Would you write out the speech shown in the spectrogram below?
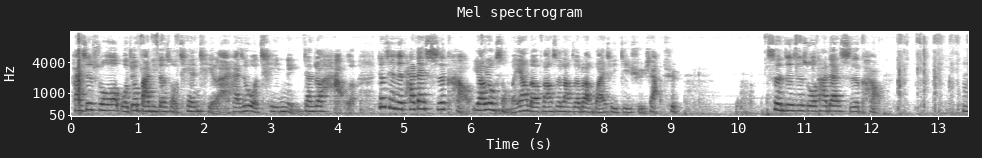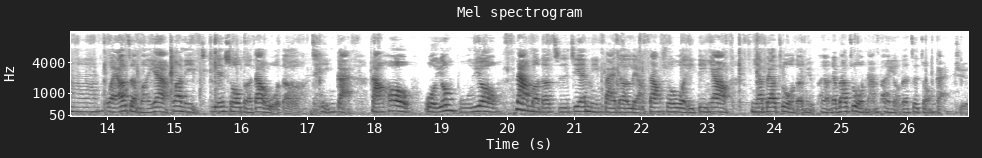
还是说我就把你的手牵起来？还是我亲你，这样就好了？就其实他在思考要用什么样的方式让这段关系继续下去，甚至是说他在思考嗯，我要怎么样让你接收得到我的情感？然后我用不用那么的直接明白的了当，说我一定要你要不要做我的女朋友，你要不要做我男朋友的这种感觉？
